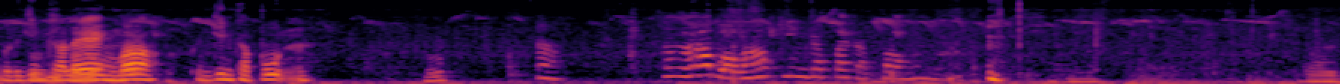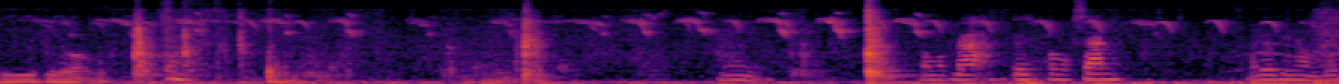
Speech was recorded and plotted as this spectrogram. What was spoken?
บริกินข้าวแรงบ่เป็นกินข้าวปุ้นถ้าเขาบอกว่าเขากินกับไปกับฟองนี่สวัสดีพี่น้อง นี่ข้าวหมกดาเอ้ยข้าวหมกสั้นมาเด้อพี่น้องเด้อ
